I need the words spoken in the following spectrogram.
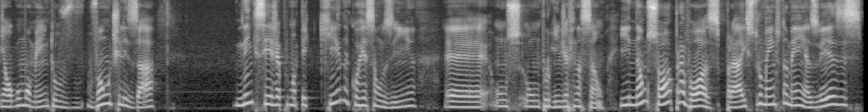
em algum momento vão utilizar, nem que seja para uma pequena correçãozinha, é, um, um plugin de afinação. E não só para voz, para instrumento também. Às vezes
